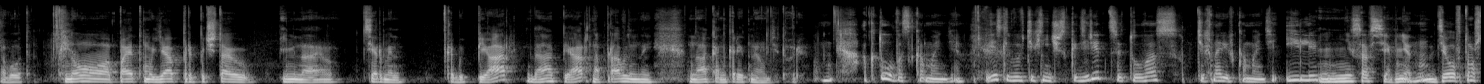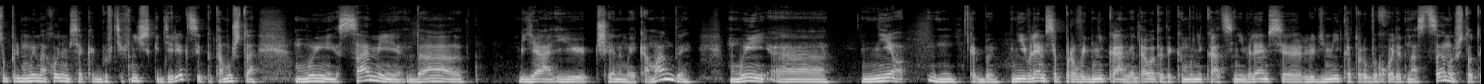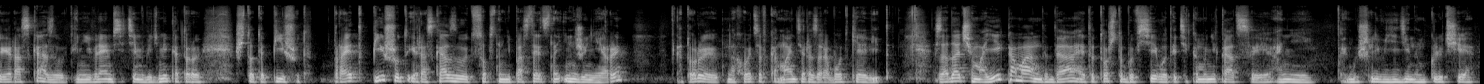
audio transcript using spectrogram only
Вот. Но поэтому я предпочитаю именно термин как бы пиар, да, пиар, направленный на конкретную аудиторию. А кто у вас в команде? Если вы в технической дирекции, то у вас технари в команде или... Не совсем. Нет. Угу. Дело в том, что мы находимся как бы в технической дирекции, потому что мы сами, да, я и члены моей команды, мы э, не, как бы, не являемся проводниками да, вот этой коммуникации, не являемся людьми, которые выходят на сцену, что-то и рассказывают, и не являемся теми людьми, которые что-то пишут. Про это пишут и рассказывают, собственно, непосредственно инженеры, которые находятся в команде разработки Авито. Задача моей команды, да, это то, чтобы все вот эти коммуникации, они как бы шли в едином ключе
